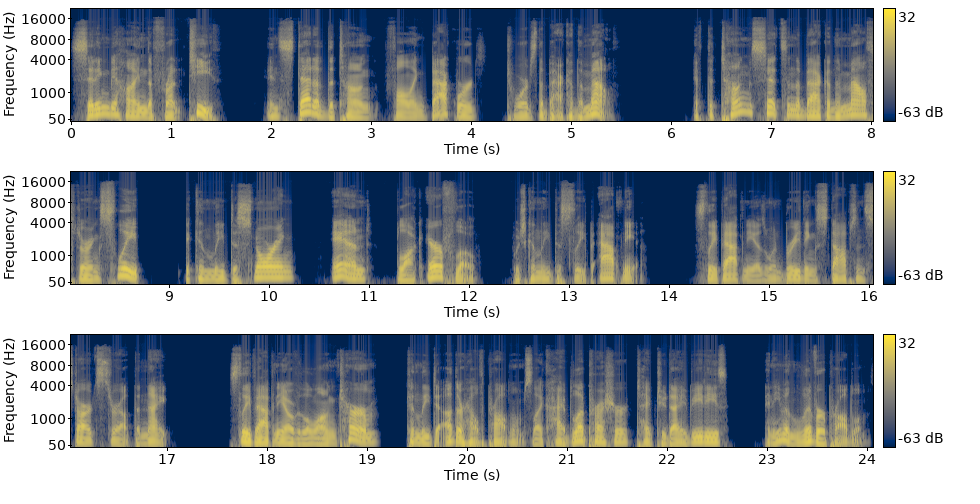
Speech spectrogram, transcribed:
sitting behind the front teeth instead of the tongue falling backwards towards the back of the mouth. If the tongue sits in the back of the mouth during sleep, it can lead to snoring and block airflow, which can lead to sleep apnea. Sleep apnea is when breathing stops and starts throughout the night. Sleep apnea over the long term can lead to other health problems like high blood pressure, type 2 diabetes, and even liver problems.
